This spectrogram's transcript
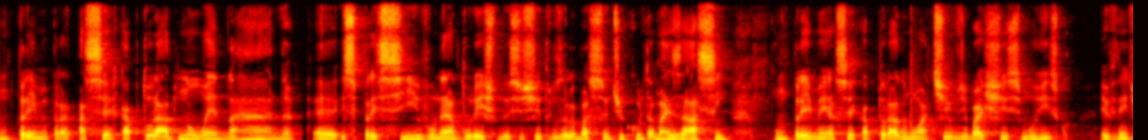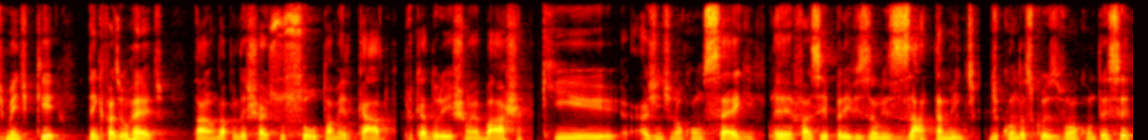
um prêmio para a ser capturado. Não é nada é, expressivo, né? a duration desses títulos é bastante curta, mas há sim um prêmio a ser capturado num ativo de baixíssimo risco. Evidentemente que tem que fazer o hedge. Tá, não dá para deixar isso solto a mercado, porque a duration é baixa, que a gente não consegue é, fazer previsão exatamente de quando as coisas vão acontecer,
